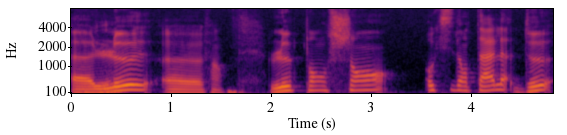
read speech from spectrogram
euh, le, enfin, le penchant occidental de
